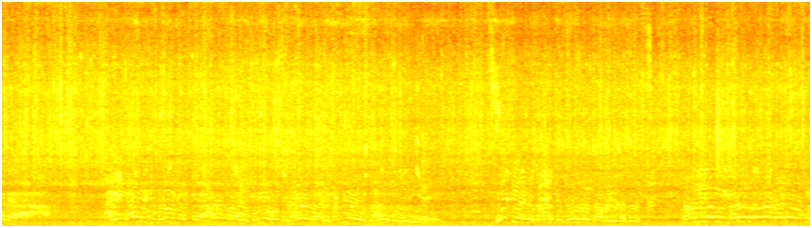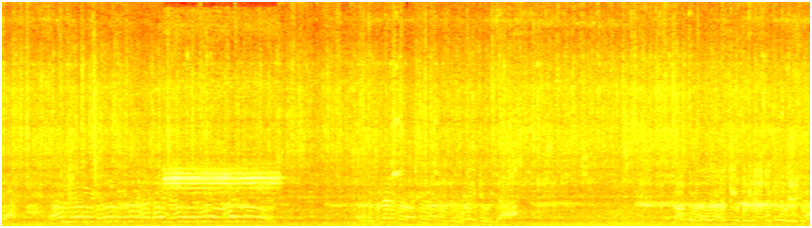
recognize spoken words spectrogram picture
என்பது ஐந்தாண்டுக்கு முதல்வருக்கு ஆலங்காடு பெரியகோட்டை ஆலங்காடு மஞ்சள் காலிபுரையே ஊட்டி இருந்த காருக்கு திருவிருந்தாமல் இருந்தது சார்பிலா உங்களுக்கு அடுத்த பக்கமா டாட்டா வச்சுவா? சார்பிலா உங்களுக்கு அடுத்த பக்கமா டாட்டா அதுக்கு முன்னாடி கூட வண்டி விடாது வந்து ஊரகத்தை விடியா காத்து வர விட அடிச்சுக்க போறியா?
